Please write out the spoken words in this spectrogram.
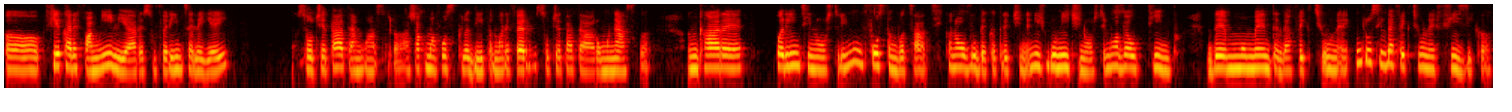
uh, fiecare familie are suferințele ei, societatea noastră, așa cum a fost clădită, mă refer societatea românească, în care părinții noștri nu au fost învățați, că nu au avut de către cine, nici bunicii noștri nu aveau timp de momente de afecțiune, inclusiv de afecțiune fizică,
